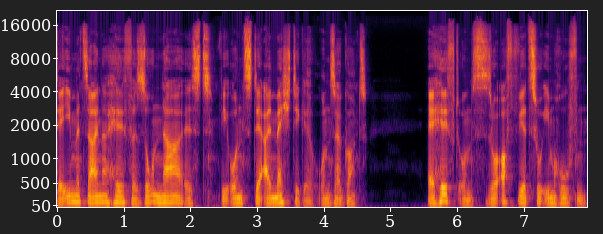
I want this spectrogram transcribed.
der ihm mit seiner Hilfe so nahe ist wie uns der Allmächtige, unser Gott. Er hilft uns, so oft wir zu ihm rufen,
